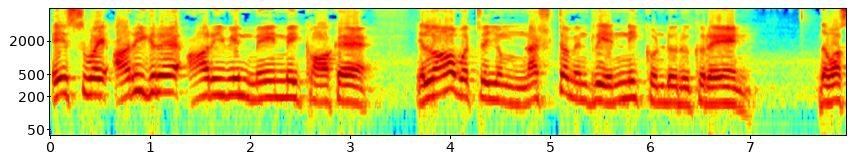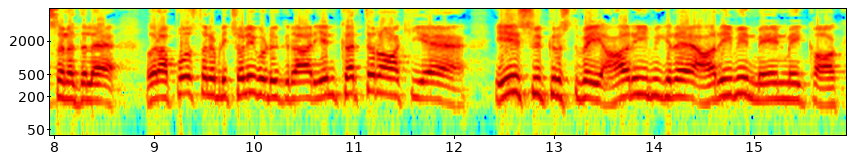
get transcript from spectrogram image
இயேசுவை அறிகிற அறிவின் மேன்மைக்காக எல்லாவற்றையும் நஷ்டம் என்று எண்ணிக்கொண்டிருக்கிறேன். இந்த வசனத்துல ஒரு அப்போஸ்தல் இப்படி சொல்லிக் கொடுக்கிறார் என் கர்த்தராகிய இயேசு கிறிஸ்துவை அறிவுகிற அறிவின் மேன்மைக்காக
